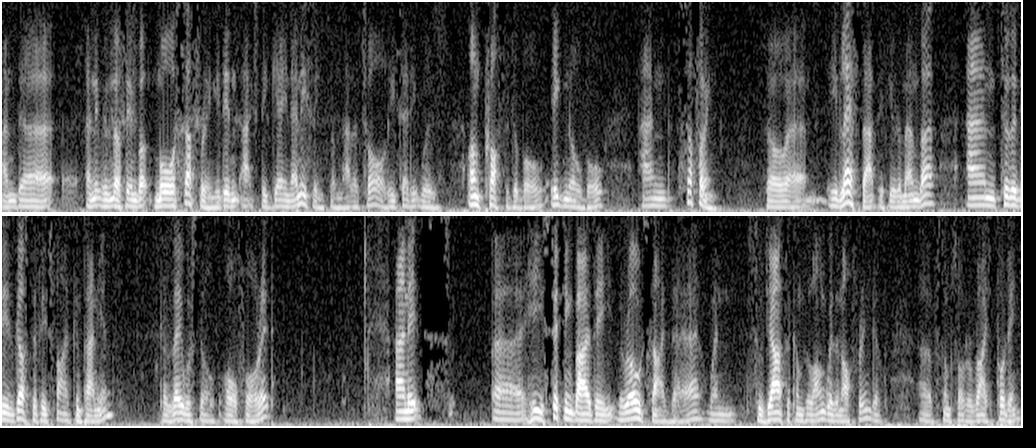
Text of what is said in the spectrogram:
And, uh, and it was nothing but more suffering. He didn't actually gain anything from that at all. He said it was unprofitable, ignoble, and suffering. So um, he left that, if you remember, and to the disgust of his five companions, because they were still all for it. And it's uh, he's sitting by the, the roadside there when Sujata comes along with an offering of, of some sort of rice pudding,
